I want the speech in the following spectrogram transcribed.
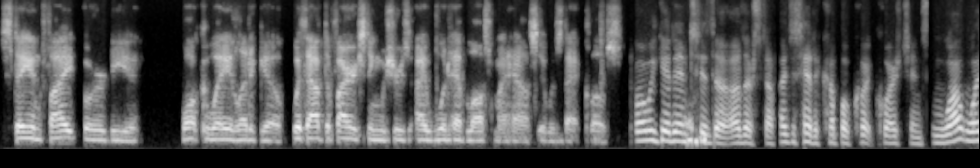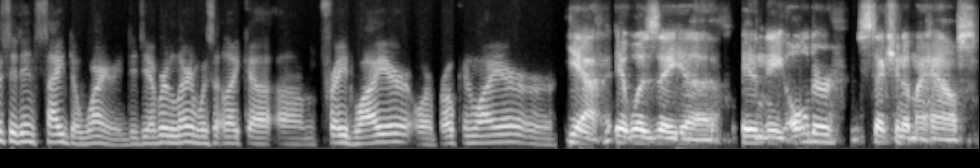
stay and fight or do you walk away and let it go? Without the fire extinguishers, I would have lost my house. It was that close. Before we get into the other stuff, I just had a couple quick questions. What was it inside the wiring? Did you ever learn? Was it like a um, frayed wire or broken wire? Or yeah, it was a uh, in the older section of my house.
